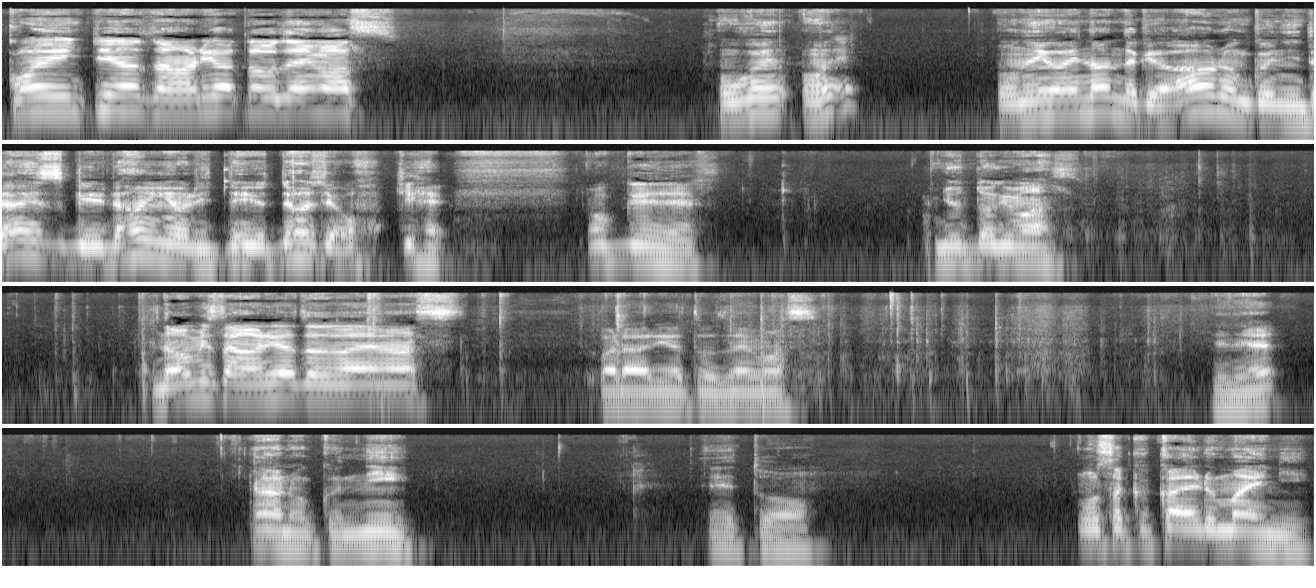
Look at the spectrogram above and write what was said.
コインティナさんありがとうございますおげおえ？お願いなんだけど、アーロン君に大好きランよりって言ってほしい。オッケー。オッケーです。言っときます。ナオミさんありがとうございます。バラありがとうございます。でね、アーロン君に、えっ、と、大阪帰る前に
